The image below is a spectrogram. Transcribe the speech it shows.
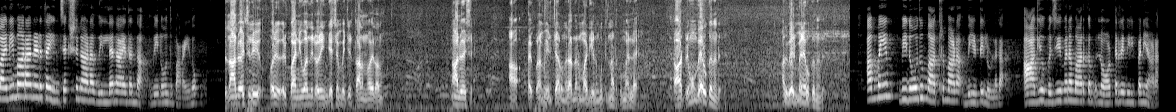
പനി മാറാനെടുത്ത ഇഞ്ചക്ഷനാണ് വില്ലനായതെന്ന് വിനോദ് പറയുന്നു. നാല് വയസ്സിൽ ഒരു ഒരു പനി വന്നിട്ട് ഒരു ഇഞ്ചക്ഷൻ വെച്ചിട്ട് തളർന്നു പോയതാണ്. നാല് വയസ്സിൽ. ആ ഇപ്പം വീൽ ചേർന്നില്ല അന്നേരം മടിയിലും കുത്തി നടക്കുമല്ലേ രാത്രി മുമ്പേ വെക്കുന്നുണ്ട്. അത് വരുമ്പേ വെക്കുന്നുണ്ട്. അമ്മയും വിനോദും മാത്രമാണ് വീട്ടിലുള്ളത്. ആകെ ഉപജീവന മാർഗം ലോട്ടറി വിൽപ്പനയാണ്.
